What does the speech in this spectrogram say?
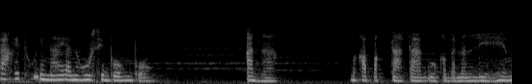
Bakit ho, inay? Ano ho si Bongbong? Anak, makapagtatago ka ba ng lihim?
